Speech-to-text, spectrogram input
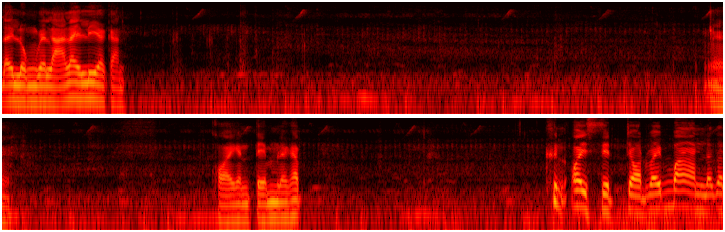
ได้ลงเวลาไล่เลี่ยกัน คอยกันเต็มเลยครับ ขึ้นอ้อยเสร็จจอดไว้บ้านแล้วก็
